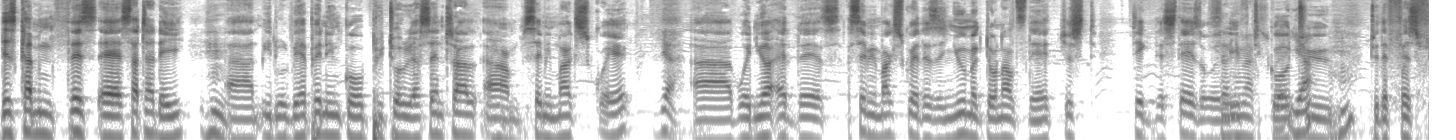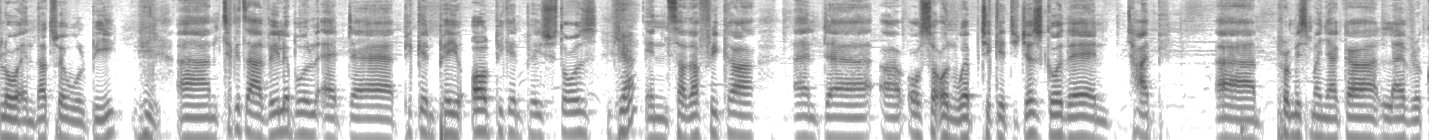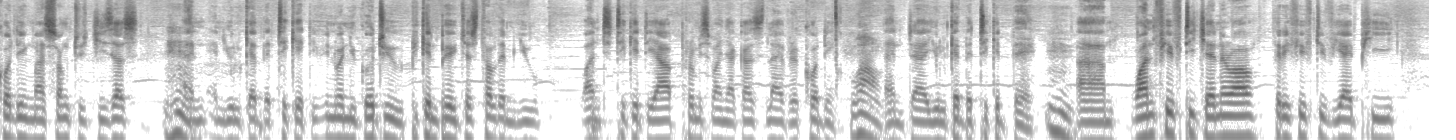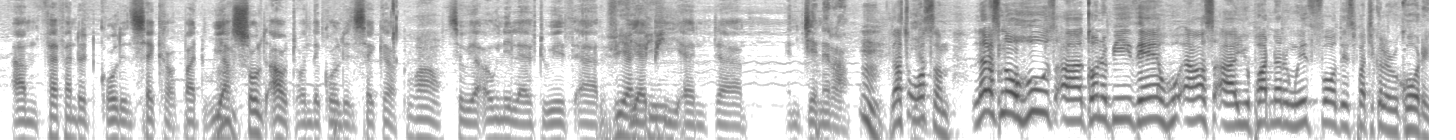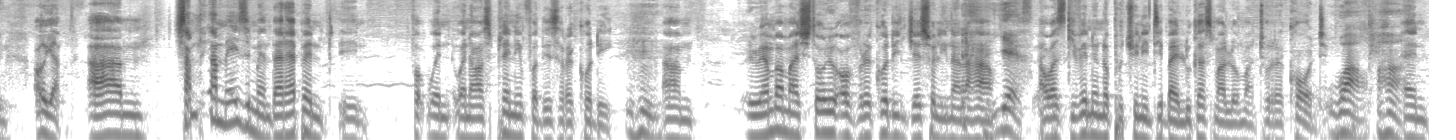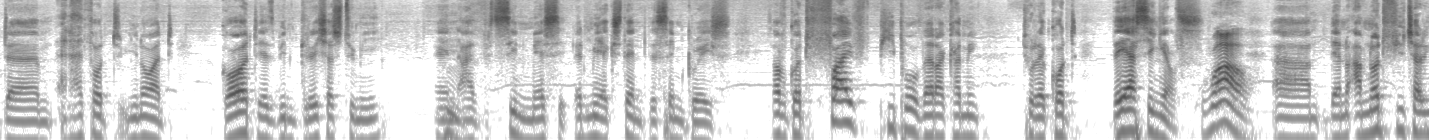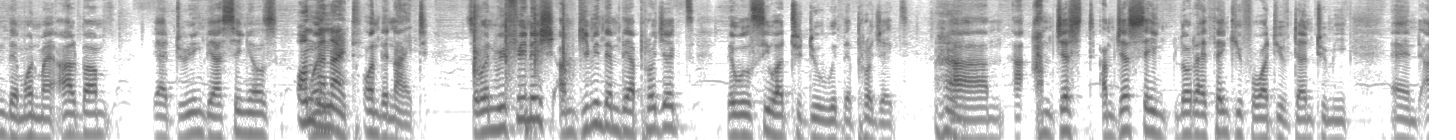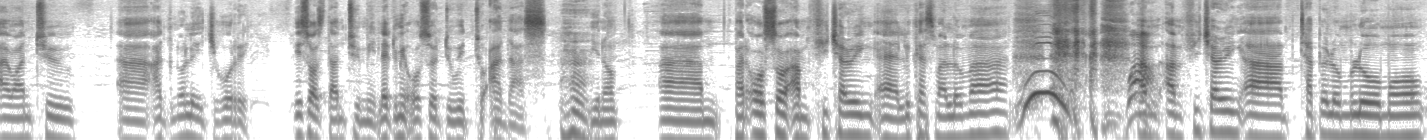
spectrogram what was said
this coming this uh, saturday Mhm. um, it will be happening called pretoria central um, Sammy Marks Square Yeah. uh, when you're at the Sammy Marks Square there's a new mcdonald's there just take the stairs or a lift go yeah. to Mhm. to the first floor and that's where we'll be Mhm. um, tickets are available at uh, pick and pay all pick and pay stores Yeah. in South Africa and uh, uh, also on web ticket. You just go there and type uh, Promise Manyaka live recording my song to Jesus Mhm. and, and you'll get the ticket. Even when you go to Pick and Pay, just tell them you want ticket, yeah, Promise Manyaka's live recording. Wow. And uh, you'll get the ticket there. Mm. Um, 150 general, 350 VIP, um, 500 golden circle. But we are Mm. sold out on the golden circle. Wow. So we are only left with um, VIP. VIP. and uh, and general. Mm, that's awesome. Let us know who's uh, going to be there. Who else are you partnering with for this particular recording? Oh yeah, um, something amazing, man, that happened in for when when I was planning for this recording. Mhm. Remember my story of recording Jesolina Laham? Yes. I was given an opportunity by Lucas Maloma to record. Wow. Uh-huh. And um, and I thought, you know what, God has been gracious to me, and Hmm. I've seen mercy. Let me extend the same grace. So I've got five people that are coming to record their singles. Wow. Um, then I'm not featuring them on my album. They are doing their singles On the night. On the night. So when we finish, I'm giving them their project. They will see what to do with the project. Uh-huh. Um, I, I'm just, I'm just saying, Lord, I thank you for what you've done to me, and I want to uh, acknowledge, Hore, this was done to me. Let me also do it to others. Uh-huh. You know. Um, but also, I'm featuring uh, Lucas Maloma. Wow. I'm, I'm featuring uh, Tapelo Mlomo,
